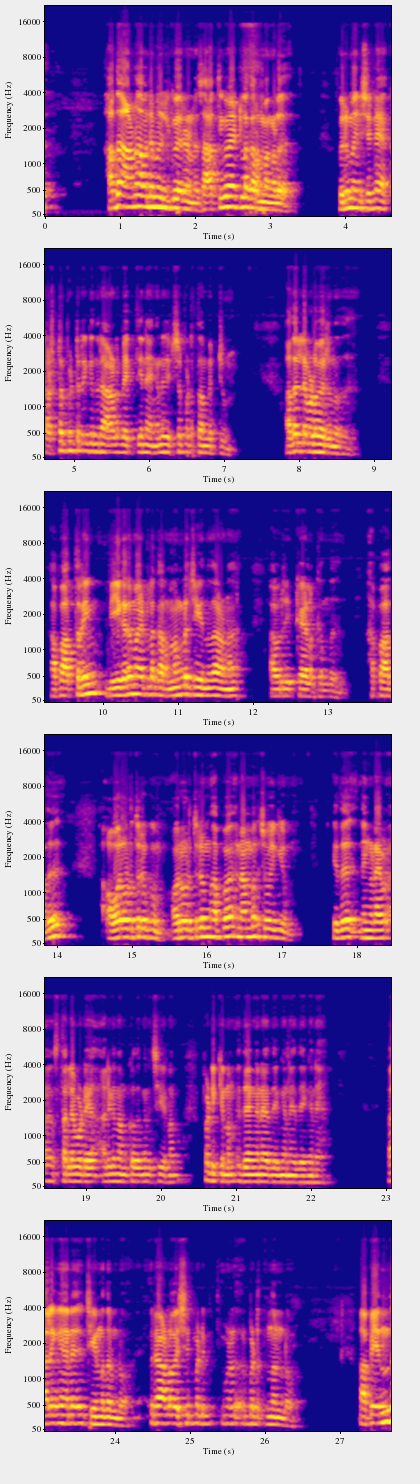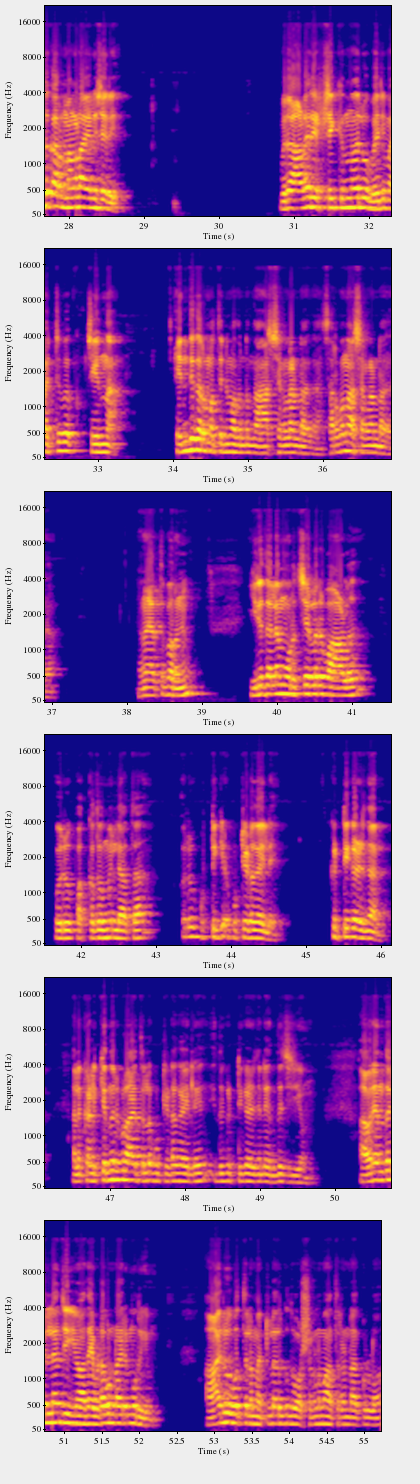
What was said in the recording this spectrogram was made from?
അതാണ് അവന്റെ മുന്നിലേക്ക് വരുന്നത് സാത്വികമായിട്ടുള്ള കർമ്മങ്ങൾ ഒരു മനുഷ്യനെ കഷ്ടപ്പെട്ടിരിക്കുന്ന ഒരാൾ വ്യക്തിനെ എങ്ങനെ രക്ഷപ്പെടുത്താൻ പറ്റും? അതല്ല ഇവിടെ വരുന്നത്. അപ്പോൾ അത്രയും ഭീകരമായിട്ടുള്ള കർമ്മങ്ങൾ ചെയ്യുന്നതാണ് അവർ കേൾക്കുന്നത്. അപ്പോൾ അത് ഓരോരുത്തർക്കും ഓരോരുത്തരും അപ്പോൾ നമ്പർ ചോദിക്കും. ഇത് നിങ്ങളുടെ സ്ഥലം എവിടെയാണ് അല്ലെങ്കിൽ നമുക്കതെങ്ങനെ ചെയ്യണം? പഠിക്കണം. ഇതെങ്ങനെ ഇതെങ്ങനെ ഇതെങ്ങനെ അല്ലെങ്കിൽ അങ്ങനെ ചെയ്യണതുണ്ടോ? ഒരാളെ വശപ്പെടുത്തുന്നുണ്ടോ അപ്പൊ എന്ത് കർമ്മങ്ങളായാലും ശരി. ഒരാളെ രക്ഷിക്കുന്നതിലുപരി മറ്റു ചെയ്യുന്ന എന്ത് കർമ്മത്തിനും അതുകൊണ്ട് നാശങ്ങളുണ്ടാകുക. സർവനാശങ്ങളുണ്ടാകുക. ഞാൻ നേരത്തെ പറഞ്ഞു ഇരുതല മുറിച്ചുള്ളൊരു വാൾ ഒരു പക്വതൊന്നുമില്ലാത്ത ഒരു കുട്ടിക്ക് കുട്ടിയുടെ കയ്യിൽ കിട്ടിക്കഴിഞ്ഞാൽ അല്ല കളിക്കുന്ന ഒരു പ്രായത്തിലുള്ള കുട്ടിയുടെ കയ്യിൽ ഇത് കിട്ടിക്കഴിഞ്ഞാൽ എന്ത് ചെയ്യും? അവരെന്തെല്ലാം ചെയ്യും? അത് എവിടെ കൊണ്ടായാലും മുറിയും. ആ രൂപത്തിൽ മറ്റുള്ളവർക്ക് ദോഷങ്ങൾ മാത്രമേ ഉണ്ടാക്കുള്ളൂ.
